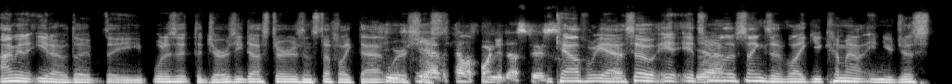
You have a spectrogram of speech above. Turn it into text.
I'm gonna you know the the what is it the Jersey dusters and stuff like that where it's yeah just, the California dusters California yeah, yeah. so it, it's yeah. one of those things of like you come out and you just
